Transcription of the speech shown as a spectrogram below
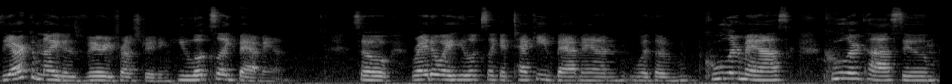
the Arkham Knight is very frustrating. He looks like Batman. So right away he looks like a techie Batman with a cooler mask, cooler costume,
